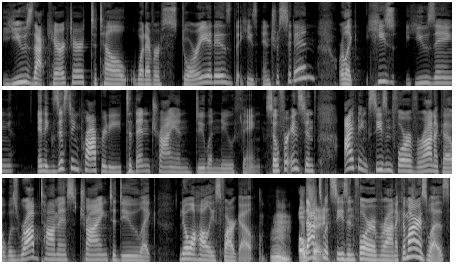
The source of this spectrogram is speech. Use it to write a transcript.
use that character to tell whatever story it is that he's interested in or like he's using an existing property to then try and do a new thing. So for instance, I think season 4 of Veronica was Rob Thomas trying to do like Noah Hawley's Fargo. Mm, okay. That's what season 4 of Veronica Mars was.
